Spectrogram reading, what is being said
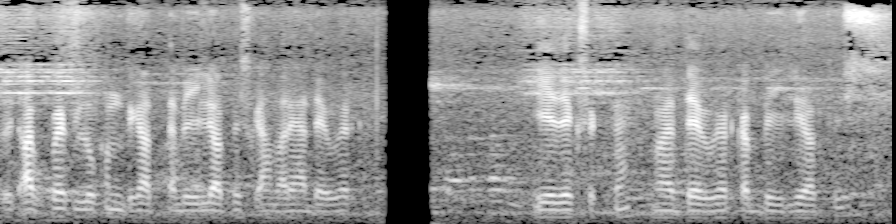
तो आपको एक लुक हम दिखाते हैं बिजली ऑफ़िस का, हमारे यहाँ देवघर का। ये देख सकते हैं, हमारे देवघर का बिजली ऑफ़िस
